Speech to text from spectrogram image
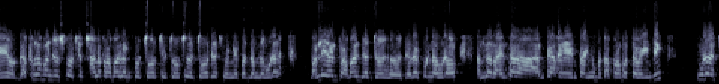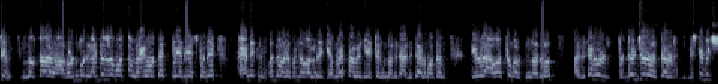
గతంలో మనం చూసుకోవచ్చు చాలా ప్రమాదాలు చోటు చోటు చోటు నేపథ్యంలో కూడా మళ్ళీ ఇలాంటి ప్రమాదం జ- జరగకుండా కూడా అందరూ రైతు అంతా అప్రమత్తం అయింది. చూడొచ్చు ఒక రెండు మూడు గంటల్లో మొత్తం లైవ్ మొత్తం క్లియర్ చేసుకుని ప్రయాణికులు ఇబ్బంది పడకుండా వాళ్ళని గమ్యస్థానం చేయడానికి మనకి అధికారులు మొత్తం తీవ్ర అవస్థ పడుతున్నారు. అధికారులు పొద్దున్న డిస్టర్బెన్స్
